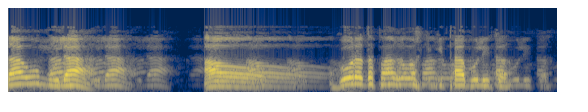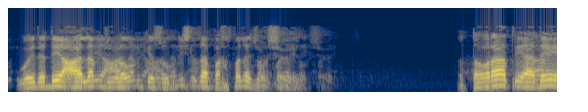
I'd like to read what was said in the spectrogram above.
دا و مولا او ګوره د پاغه وخت کتاب ولیکا وای د دې عالم جوړون کې څوک نشته دا په خپل جوړ شوی تورات یادې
